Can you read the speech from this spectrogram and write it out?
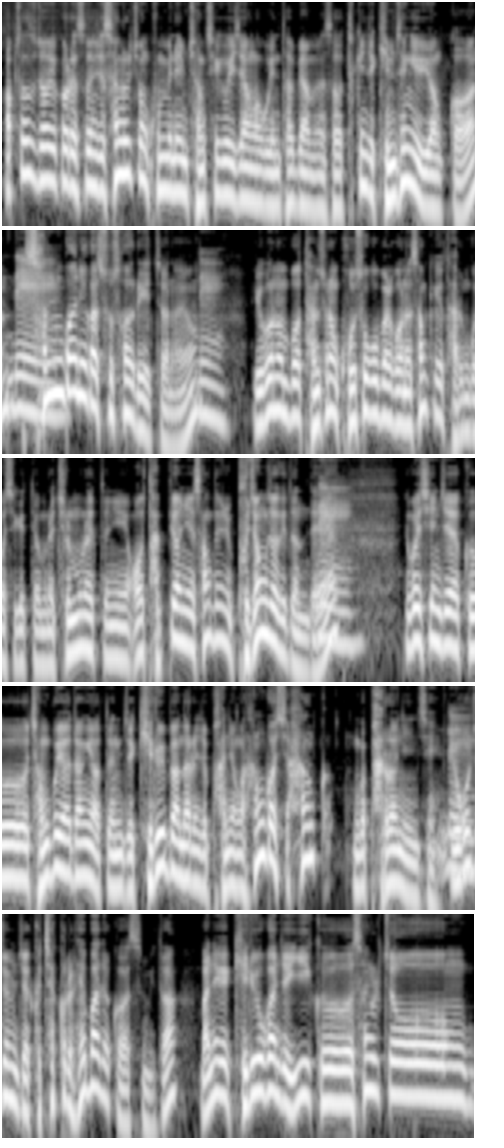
앞서서 저희 거래서 이제 성일종 국민의힘 정책의장하고 인터뷰하면서 특히 이제 김생희 의원 건 네. 선관위가 수사를 했잖아요. 네. 이거는 뭐 단순한 고소고발과는 성격이 다른 것이기 때문에 질문했더니 어 답변이 상당히 좀 부정적이던데 네. 이것이 이제 그 정부 여당의 어떤 이제 기류 변화를 이제 반영을 한 것이 한 발언인지 네. 요걸 좀 이제 그 체크를 해봐야 될 것 같습니다. 만약에 기류가 이제 이 그 성일종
